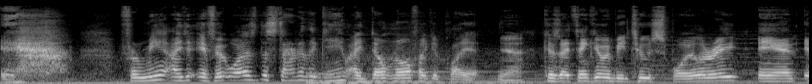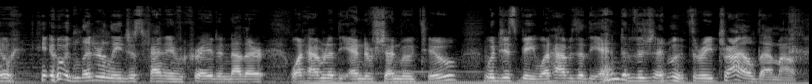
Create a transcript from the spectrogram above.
For me, I, if it was the start of the game, I don't know if I could play it Yeah. because I think it would be too spoilery, and it would, it would literally just kind of create another. What happened at the end of Shenmue Two would just be what happens at the end of the Shenmue Three trial demo.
